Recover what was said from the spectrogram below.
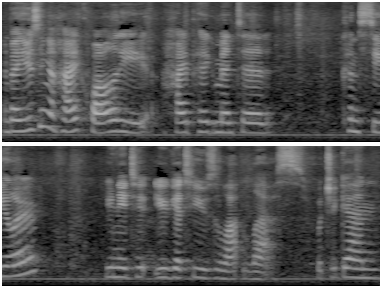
And by using a high quality, high pigmented concealer, you need to you get to use a lot less, which again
